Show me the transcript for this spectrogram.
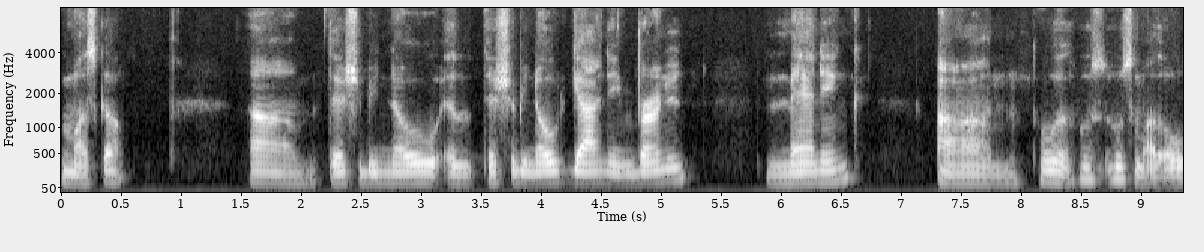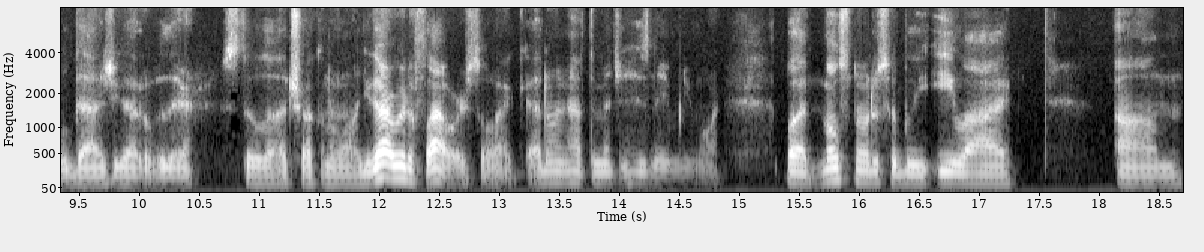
must go. Um, there should be no there should be no guy named Vernon, Manning, um, who who's who's some other old guys you got over there still uh, trucking along. You got rid of Flowers, so like I don't even have to mention his name anymore. But most noticeably Eli. Um,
